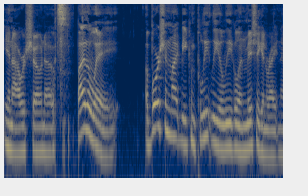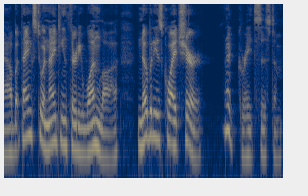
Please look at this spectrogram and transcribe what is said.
in our show notes. By the way, abortion might be completely illegal in Michigan right now, but thanks to a 1931 law, nobody is quite sure. What a great system.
